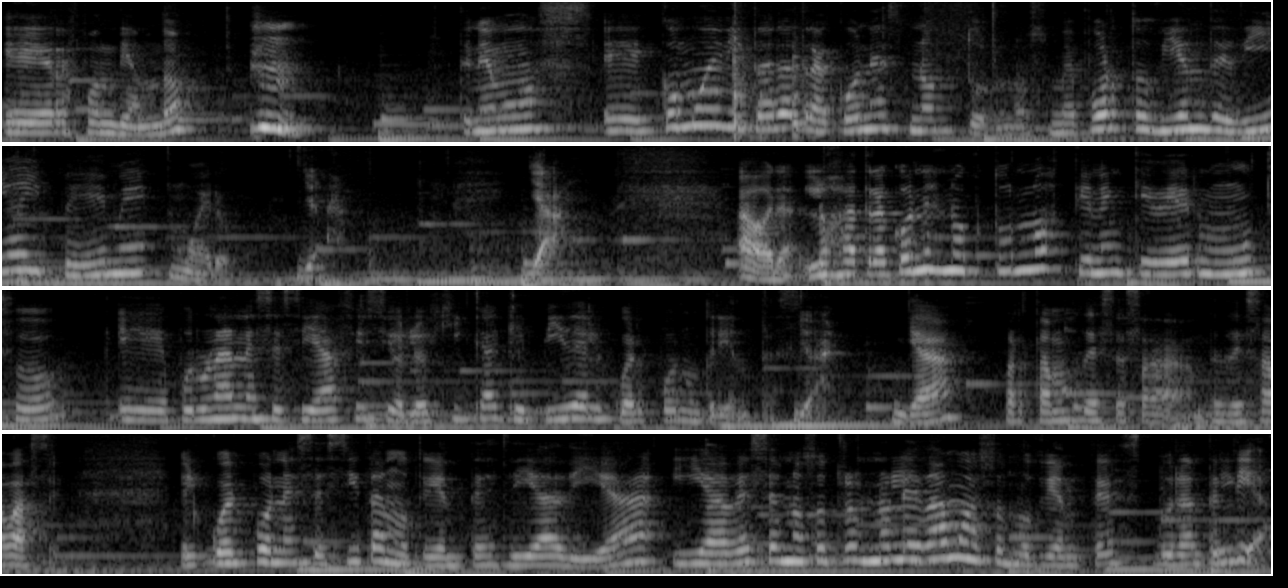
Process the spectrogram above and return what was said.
eh, respondiendo. Tenemos eh, cómo evitar atracones nocturnos. Me porto bien de día y PM muero. Ya. Ya. Ahora, los atracones nocturnos tienen que ver mucho por una necesidad fisiológica que pide el cuerpo nutrientes. Ya. Ya, partamos desde esa, desde esa base. El cuerpo necesita nutrientes día a día y a veces nosotros no le damos esos nutrientes durante el día.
